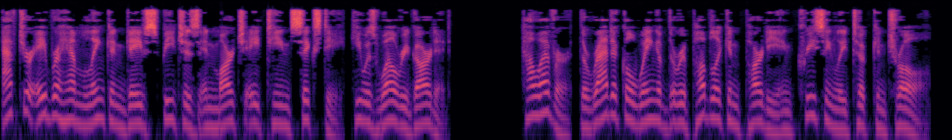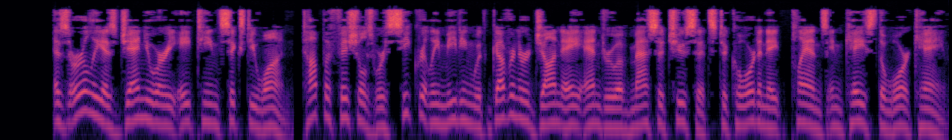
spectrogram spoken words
After Abraham Lincoln gave speeches in March 1860, he was well regarded. However, the radical wing of the Republican Party increasingly took control. As early as January 1861, top officials were secretly meeting with Governor John A. Andrew of Massachusetts to coordinate plans in case the war came.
